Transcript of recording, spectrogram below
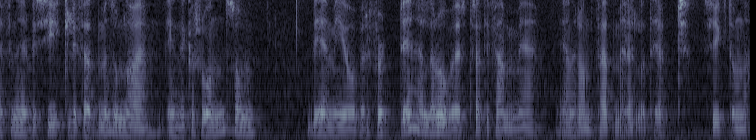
definerer vi sykelig fedme, som da er indikasjonen, som BMI over 40 eller over 35 med en eller annen fedmerelatert sykdom. Da.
